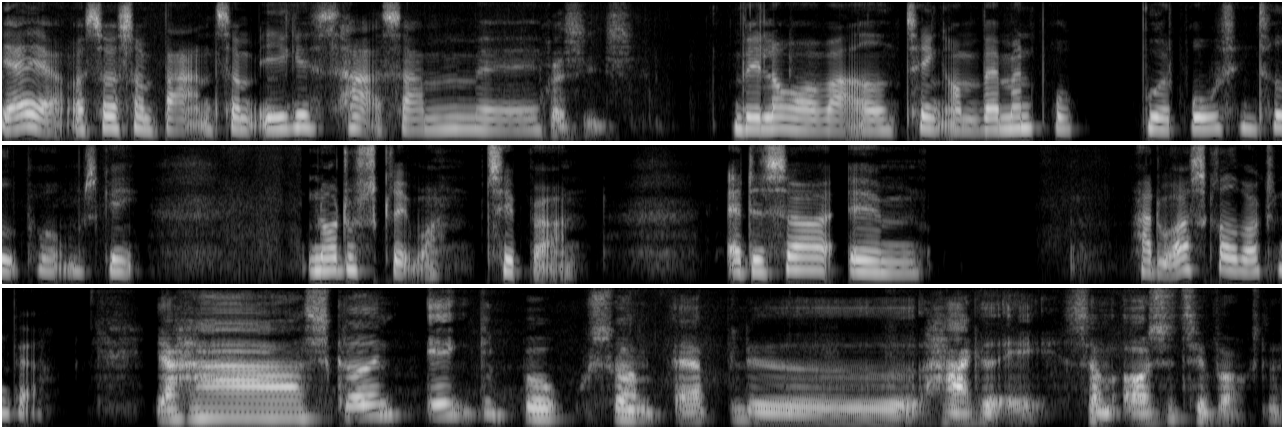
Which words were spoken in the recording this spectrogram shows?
ja, ja. Og så som barn, som ikke har samme øh, Præcis. velovervejede ting om, hvad man brug, burde bruge sin tid på, måske. Når du skriver til børn, er det så... Øh, har du også skrevet voksenbøger? Jeg har skrevet en enkelt bog, som er blevet hakket af, som også til voksne.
